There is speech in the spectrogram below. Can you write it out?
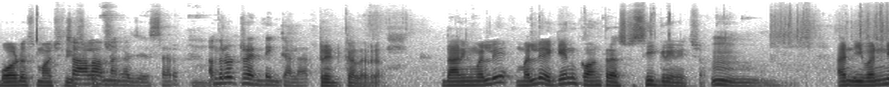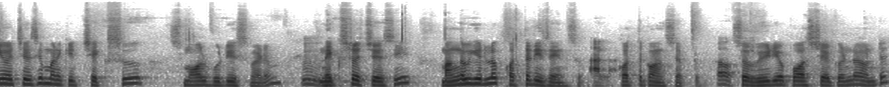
బార్డర్స్ మార్చి చాలా అందంగా చేశారు. అందులో ట్రెండింగ్ కలర్. రెడ్ కలర్. దానికి మళ్ళీ మళ్ళీ అగైన్ కాంట్రాస్ట్ సీ గ్రీన్ ఇచ్చాం. అండ్ ఇవన్నీ వచ్చేసి మనకి చెక్స్ స్మాల్ బూటీస్ మేడం. నెక్స్ట్ వచ్చేసి మంగళగిరిలో కొత్త డిజైన్స్ అలా. కొత్త కాన్సెప్ట్. సో వీడియో పాజ్ చేయకుండా ఉంటే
